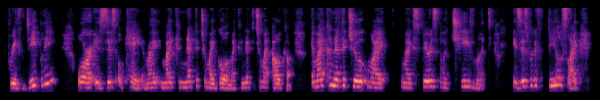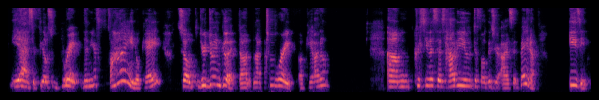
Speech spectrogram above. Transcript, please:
breathe deeply? Or is this okay? Am I, am I connected to my goal? Am I connected to my outcome? Am I connected to my, my experience of achievement? Is this what it feels like? Yes, it feels great. Then you're fine, okay? So you're doing good. Don't, not to worry, okay, Autumn? Um, Christina says, how do you defocus your eyes at beta? Easy.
